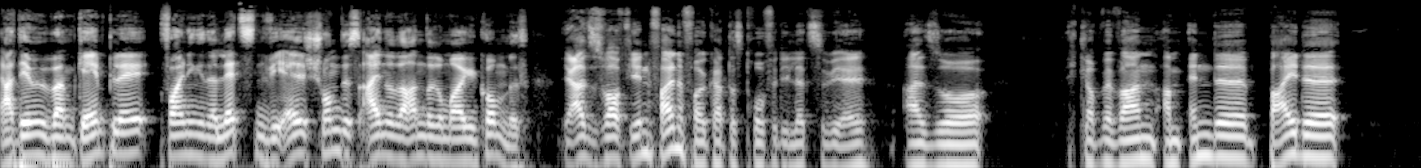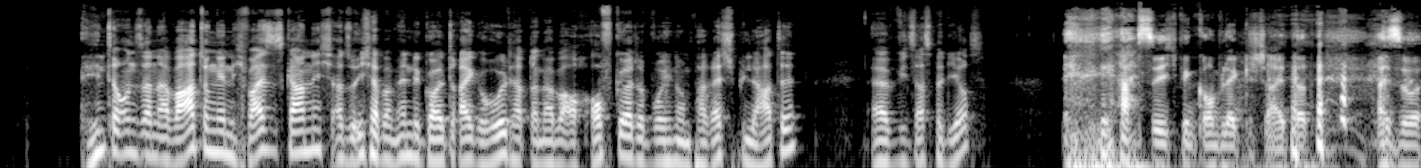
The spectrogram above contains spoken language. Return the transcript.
ja, der mir beim Gameplay, vor allen Dingen in der letzten WL, schon das ein oder andere Mal gekommen ist. Ja, das war auf jeden Fall eine Vollkatastrophe, die letzte WL. Also, ich glaube, wir waren am Ende beide hinter unseren Erwartungen. Ich weiß es gar nicht. Also, ich habe am Ende Gold 3 geholt, habe dann aber auch aufgehört, obwohl ich noch ein paar Restspiele hatte. Äh, wie sah es bei dir aus? ja, also ich bin komplett gescheitert. also,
